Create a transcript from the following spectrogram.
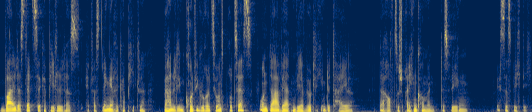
weil das letzte Kapitel, das etwas längere Kapitel, behandelt den Konfigurationsprozess und da werden wir wirklich im Detail darauf zu sprechen kommen. Deswegen ist das wichtig.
